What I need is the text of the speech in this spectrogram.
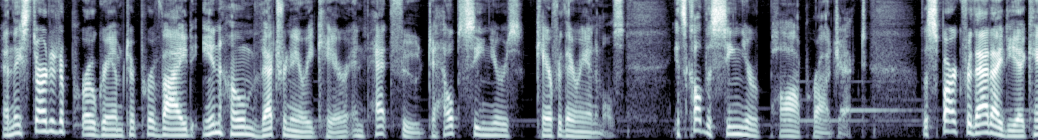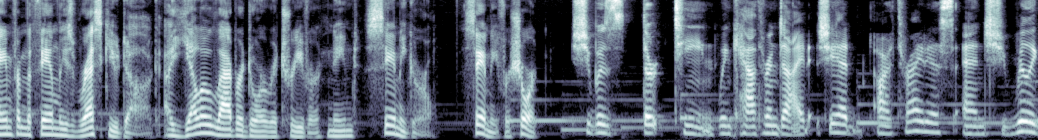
And they started a program to provide in home veterinary care and pet food to help seniors care for their animals. It's called the Senior Paw Project. The spark for that idea came from the family's rescue dog, a yellow Labrador retriever named Sammy Girl. Sammy for short. She was 13 when Catherine died. She had arthritis and she really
